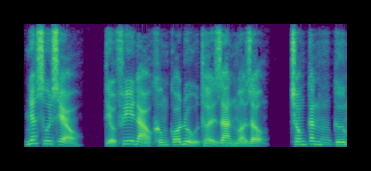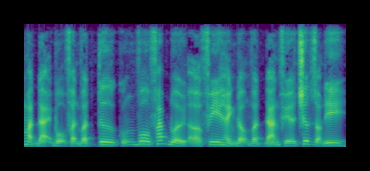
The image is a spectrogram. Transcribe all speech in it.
nhất xui xẻo, tiểu phi đảo không có đủ thời gian mở rộng, trong căn cứ mặt đại bộ phận vật tư cũng vô pháp đuổi ở phi hành động vật đàn phía trước dọn đi.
